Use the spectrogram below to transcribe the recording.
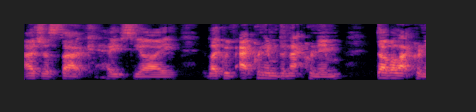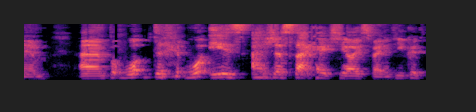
Azure Stack HCI. Like we've acronymed an acronym, double acronym. Um, but what do, what is Azure Stack HCI, Sven? If you could,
